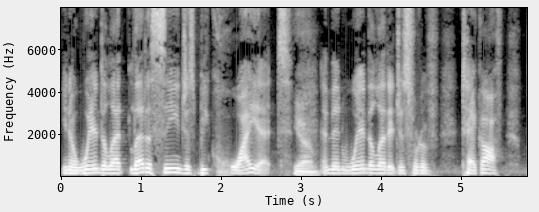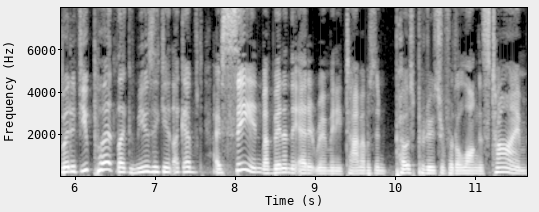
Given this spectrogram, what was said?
You know, when to let let a scene just be quiet. Yeah. And then when to let it just sort of take off. But if you put like music in like I've I've seen I've been in the edit room anytime. I was in post producer for the longest time.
